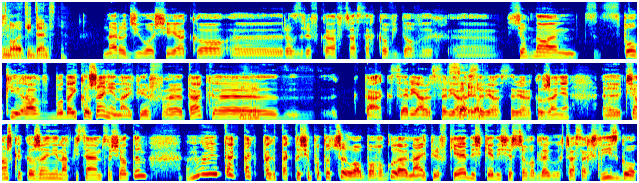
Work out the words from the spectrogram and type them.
No ewidentnie. Narodziło się jako e, rozrywka w czasach covidowych. E, ściągnąłem spółki, a bodaj korzenie najpierw, e, tak? E, Tak, serial, serial, Serial. serial, serial, Korzenie. Książkę Korzenie, napisałem coś o tym. No i tak, tak, tak, tak to się potoczyło, bo w ogóle najpierw kiedyś, kiedyś jeszcze w odległych czasach ślizgu,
